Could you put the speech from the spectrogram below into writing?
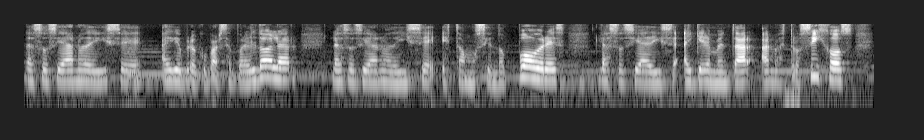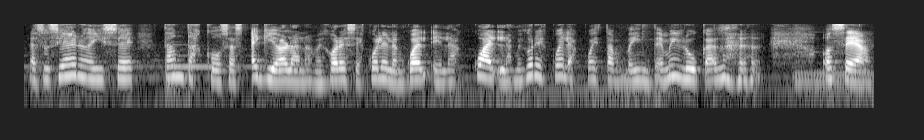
La sociedad nos dice hay que preocuparse por el dólar, la sociedad nos dice estamos siendo pobres, la sociedad dice hay que alimentar a nuestros hijos, la sociedad nos dice tantas cosas, hay que llevarlas a las mejores escuelas en, en las cuales las mejores escuelas cuestan 20 mil lucas. o sea,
